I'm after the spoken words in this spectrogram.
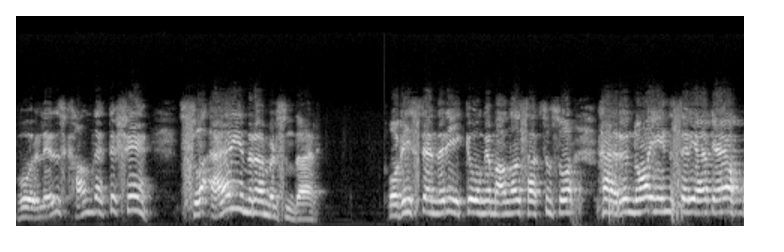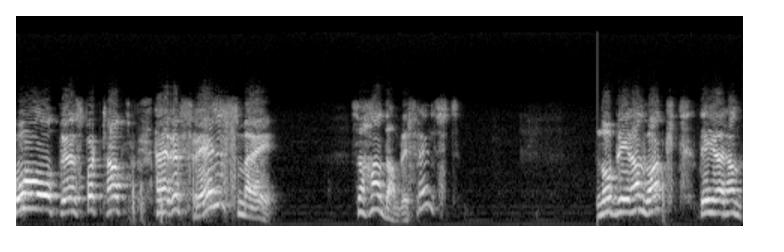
hvorledes kan dette skje, så er innrømmelsen der. Og hvis denne rike unge mannen hadde sagt som så Herre, nå innser jeg at jeg er håpløst fortapt. Herre, frels meg! Så hadde han blitt frelst. Nå blir han vakt. Det gjør han.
